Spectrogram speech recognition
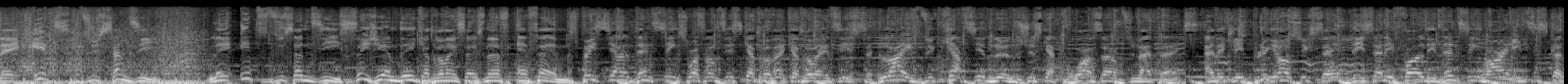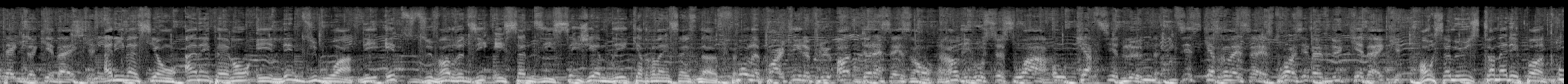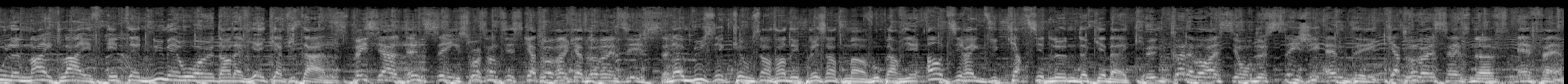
Les hits du samedi. Les hits du samedi. CGMD 96.9 FM. Spécial Dancing 70 80 90. Live du quartier de lune jusqu'à 3 heures du matin. Avec les plus grands succès des années folles des dancing bars et discothèques de Québec. Animation Alain Perron et Lynn Dubois. Des hits du vendredi et samedi. CGMD 96.9. Pour le party le plus hot de la saison. Rendez-vous ce soir au quartier de lune. 1096 3e avenue Québec. On s'amuse comme à l'époque où le nightlife était numéro un dans la vieille capitale. Spécial Dancing 70 80 90. La musique que vous entendez présentement vous parvient en direct du quartier de lune de Québec. Une collaboration de CJMD 96.9 FM.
